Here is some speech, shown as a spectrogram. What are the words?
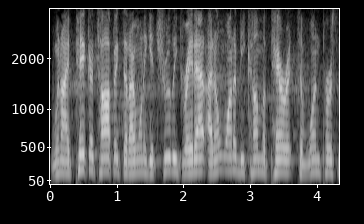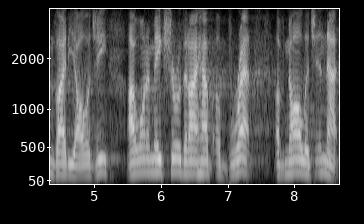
When I pick a topic that I want to get truly great at, I don't want to become a parrot to one person's ideology. I want to make sure that I have a breadth of knowledge in that.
